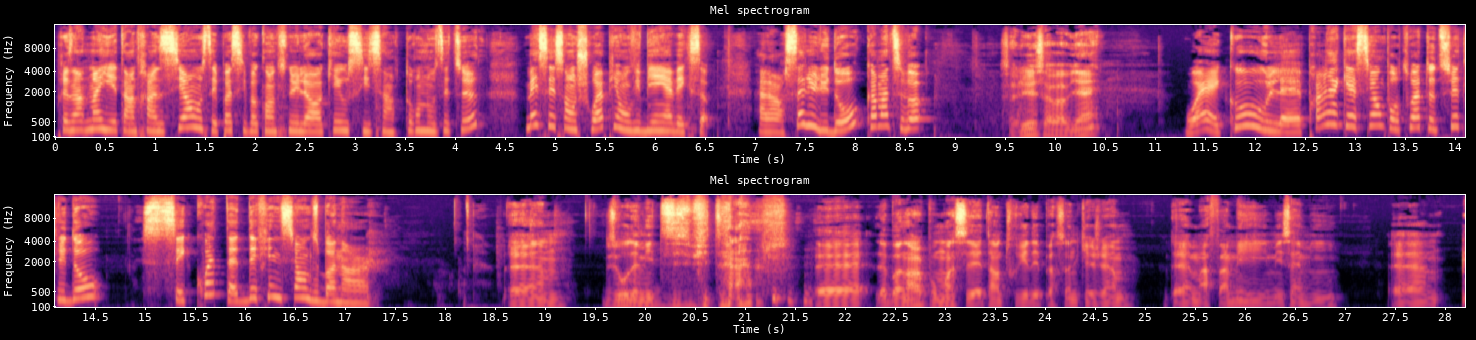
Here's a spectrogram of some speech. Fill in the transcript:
Présentement, il est en transition. On ne sait pas s'il va continuer le hockey ou s'il s'en retourne aux études, mais c'est son choix, puis on vit bien avec ça. Alors, salut Ludo, comment tu vas? Salut, ça va bien? Ouais, cool. Première question pour toi tout de suite, Ludo. C'est quoi ta définition du bonheur? Euh, du haut de mes 18 ans, euh, le bonheur pour moi, c'est d'être entouré des personnes que j'aime, de ma famille, mes amis. Euh,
